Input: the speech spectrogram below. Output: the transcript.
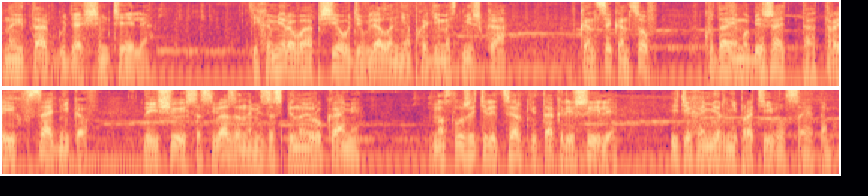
на и так гудящем теле. Тихомира вообще удивляла необходимость мешка. В конце концов, куда ему бежать-то от троих всадников – да еще и со связанными за спиной руками. Но служители церкви так решили, и Тихомир не противился этому.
